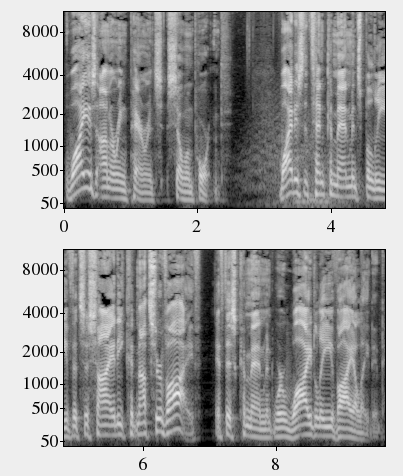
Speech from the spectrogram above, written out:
why is honoring parents so important? Why does the Ten Commandments believe that society could not survive if this commandment were widely violated?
